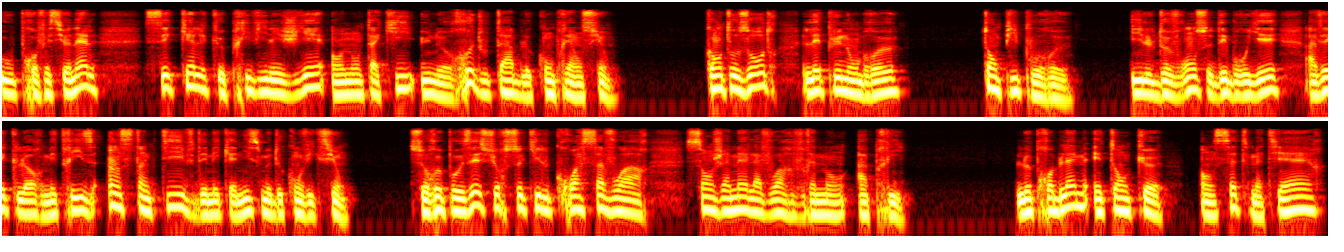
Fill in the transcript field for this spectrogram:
ou professionnel, ces quelques privilégiés en ont acquis une redoutable compréhension. Quant aux autres, les plus nombreux, tant pis pour eux. Ils devront se débrouiller avec leur maîtrise instinctive des mécanismes de conviction, se reposer sur ce qu'ils croient savoir sans jamais l'avoir vraiment appris. Le problème étant que, en cette matière,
